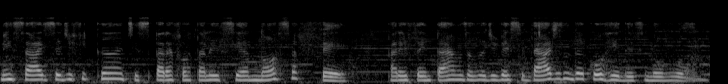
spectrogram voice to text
mensagens edificantes para fortalecer a nossa fé, para enfrentarmos as adversidades no decorrer desse novo ano.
